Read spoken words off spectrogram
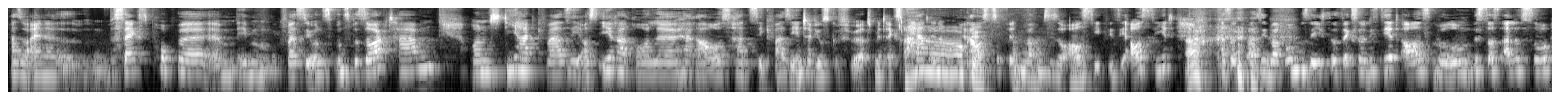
also eine Sexpuppe ähm, eben quasi uns, uns besorgt haben und die hat quasi aus ihrer Rolle heraus, hat sie quasi Interviews geführt mit ExpertInnen, ah, okay. um herauszufinden, warum sie so ah. aussieht, wie sie aussieht. Ah. Also quasi, warum sehe ich so sexualisiert aus, warum ist das alles so.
